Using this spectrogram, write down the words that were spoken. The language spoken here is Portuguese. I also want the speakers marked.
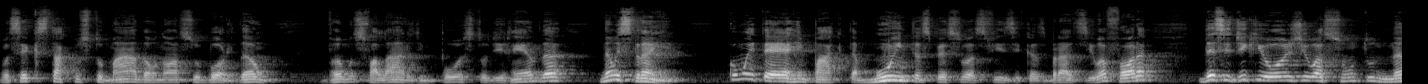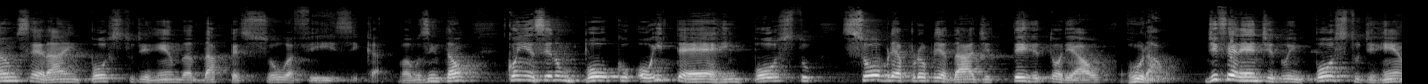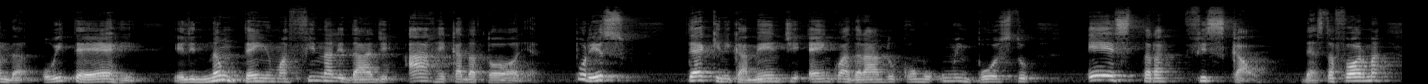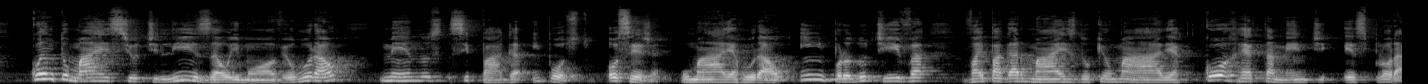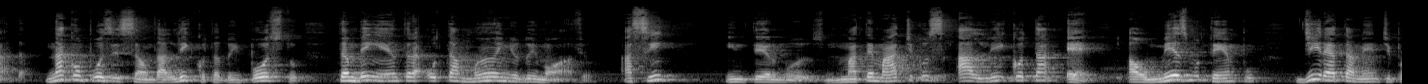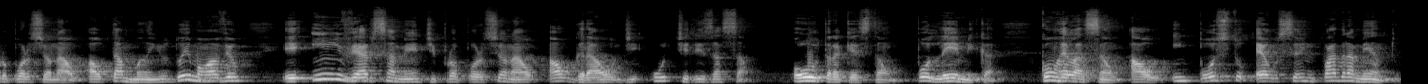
Speaker 1: você que está acostumado ao nosso bordão, vamos falar de imposto de renda, não estranhe. Como o ITR impacta muitas pessoas físicas Brasil afora, decidi que hoje o assunto não será imposto de renda da pessoa física. Vamos então conhecer um pouco o ITR, Imposto sobre a Propriedade Territorial Rural. Diferente do imposto de renda, o ITR ele não tem uma finalidade arrecadatória. Por isso, tecnicamente é enquadrado como um imposto extrafiscal. Desta forma, quanto mais se utiliza o imóvel rural, menos se paga imposto. Ou seja, uma área rural improdutiva vai pagar mais do que uma área corretamente explorada. Na composição da alíquota do imposto, também entra o tamanho do imóvel. Assim, em termos matemáticos, a alíquota é, ao mesmo tempo, diretamente proporcional ao tamanho do imóvel e inversamente proporcional ao grau de utilização. Outra questão polêmica com relação ao imposto é o seu enquadramento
